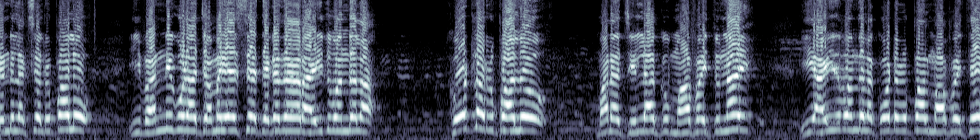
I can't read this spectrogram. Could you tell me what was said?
రెండు లక్షల రూపాయలు. ఇవన్నీ కూడా జమ చేస్తే దగ్గర దగ్గర ఐదు వందల కోట్ల రూపాయలు మన జిల్లాకు మాఫ్ అవుతున్నాయి. ఈ ఐదు వందల కోట్ల రూపాయలు మాఫ్ అయితే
